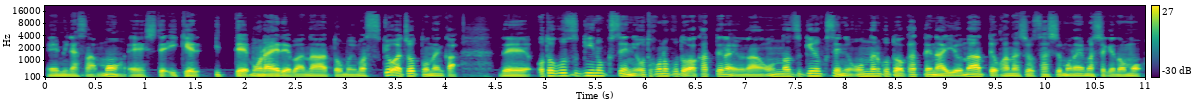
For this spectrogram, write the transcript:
え皆さんも、えしていけ、いってもらえればなと思います。今日はちょっとなんか、で、男好きのくせに男のこと分かってないよな、女好きのくせに女のこと分かってないよなってお話をさせてもらいましたけども、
